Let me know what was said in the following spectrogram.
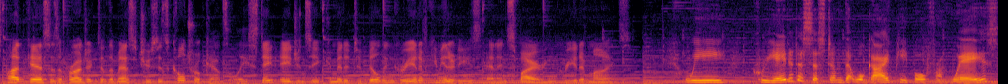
podcast is a project of the Massachusetts Cultural Council, a state agency committed to building creative communities and inspiring creative minds. We created a system that will guide people from ways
